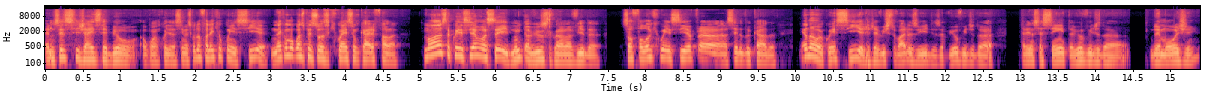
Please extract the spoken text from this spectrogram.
eu não sei se você já recebeu alguma coisa assim, mas quando eu falei que eu conhecia, não é como algumas pessoas que conhecem um cara e falam, nossa, conhecia você e nunca viu seu canal na vida. Só falou que conhecia pra ser educado. Eu não, eu conhecia, já tinha visto vários vídeos. Eu vi o vídeo da 360, vi o vídeo da, do emoji,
